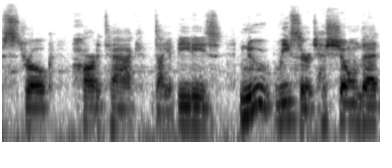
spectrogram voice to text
stroke, heart attack, diabetes. New research has shown that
